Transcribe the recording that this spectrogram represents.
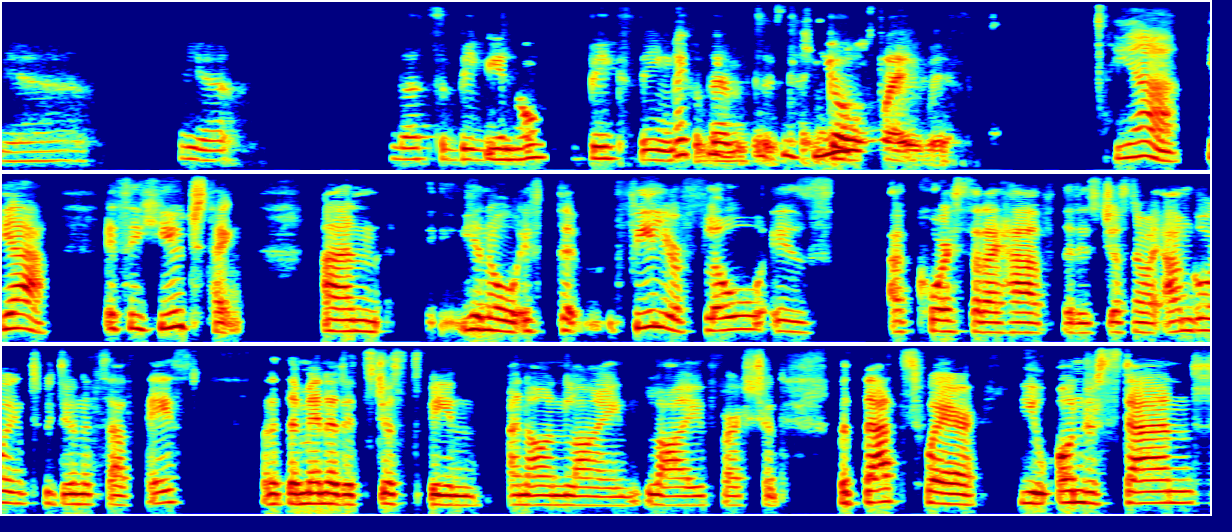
Yeah. Yeah. That's a big you know? big thing for them to go away with. Yeah. Yeah. It's a huge thing. And you know, if the feel your flow is a course that I have that is just now, I'm going to be doing it self paced. but at the minute it's just been an online live version. But that's where you understand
